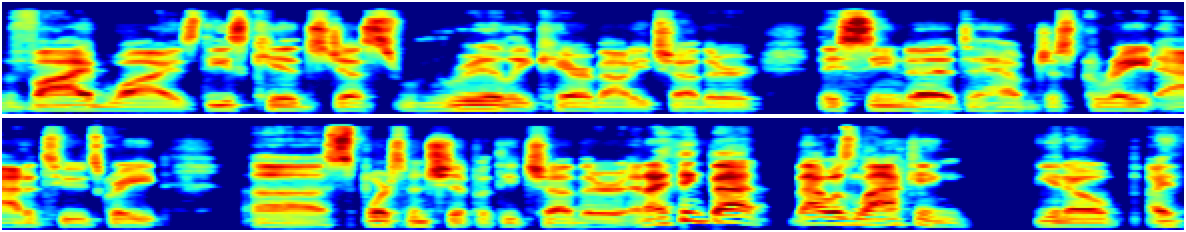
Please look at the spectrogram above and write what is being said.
Vibe wise, these kids just really care about each other. They seem to to have just great attitudes, great uh sportsmanship with each other. And I think that that was lacking, you know, I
